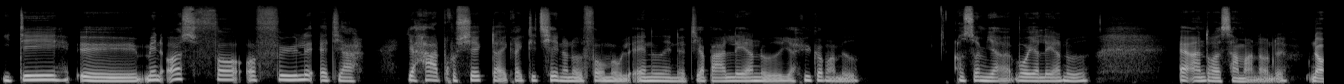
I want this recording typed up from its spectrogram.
i det. Øh, men også for at føle, at jeg, jeg har et projekt, der ikke rigtig tjener noget formål andet, end at jeg bare lærer noget, jeg hygger mig med og som jeg, hvor jeg lærer noget af andre sammen om det. Nå,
